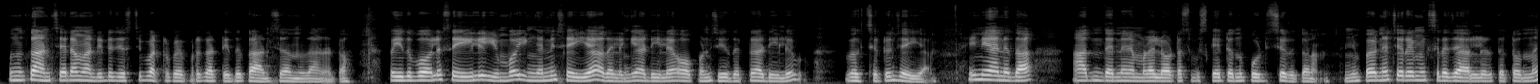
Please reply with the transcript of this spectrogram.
അപ്പോൾ നിങ്ങൾക്ക് കാണിച്ചു തരാൻ വേണ്ടിയിട്ട് ജസ്റ്റ് ബട്ടർ പേപ്പർ കട്ട് ചെയ്ത് കാണിച്ചു തന്നതാണ് കേട്ടോ. അപ്പോൾ ഇതുപോലെ സെയിൽ ചെയ്യുമ്പോൾ ഇങ്ങനെ ചെയ്യുക അതല്ലെങ്കിൽ അടിയിൽ ഓപ്പൺ ചെയ്തിട്ട് അടിയിൽ വെച്ചിട്ടും ചെയ്യാം. ഇനി ഞാനിതാ ആദ്യം തന്നെ നമ്മളെ ലോട്ടസ് ബിസ്ക്കറ്റ് ഒന്ന് പൊടിച്ചെടുക്കണം. ഇനിയിപ്പോൾ ഞാൻ ചെറിയ മിക്സിയുടെ ജാറിലെടുത്തിട്ടൊന്ന്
